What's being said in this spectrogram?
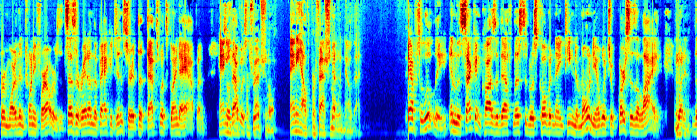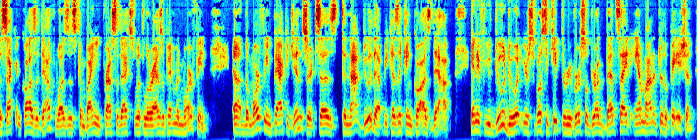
for more than 24 hours. It says it right on the package insert that that's what's going to happen. Any so that was professional. Truthful. Any health professional yeah. would know that. Absolutely. And the second cause of death listed was COVID 19 pneumonia, which of course is a lie. Mm-hmm. What the second cause of death was is combining Precedex with lorazepam and morphine. Uh, the morphine package insert says to not do that because it can cause death. And if you do do it, you're supposed to keep the reversal drug bedside and monitor the patient.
